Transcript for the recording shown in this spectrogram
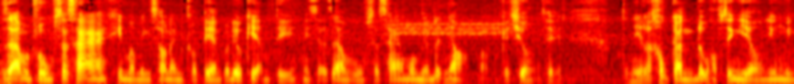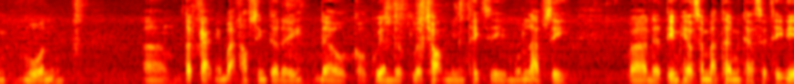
ra một vùng xa xa khi mà mình sau này mình có tiền có điều kiện một tí mình sẽ ra một vùng xa xa mua miếng đất nhỏ một cái trường như thế. Tất nhiên là không cần đông học sinh nhiều nhưng mình muốn uh, tất cả những bạn học sinh từ đấy đều có quyền được lựa chọn mình thích gì muốn làm gì và để tìm hiểu xem bản thân mình thật sự thích gì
